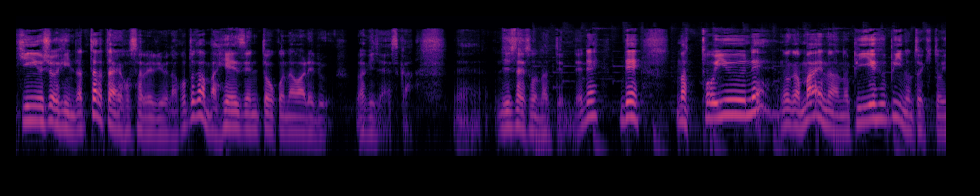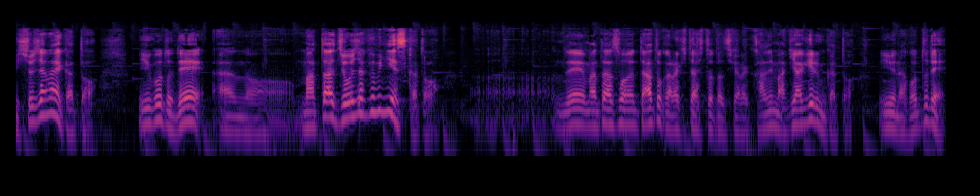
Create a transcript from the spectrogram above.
金融商品だったら逮捕されるようなことが、まあ、平然と行われるわけじゃないですか。えー、実際そうなってるんでね。で、まあ、というね、のが前のあの PFP の時と一緒じゃないかということで、あの、また情弱ビジネスかと。で、またそうやって後から来た人たちから金巻き上げるんかというようなことで、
